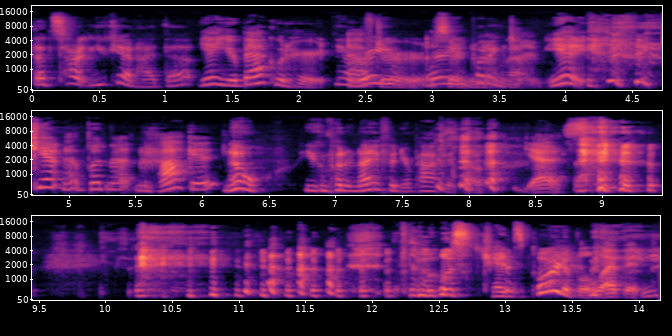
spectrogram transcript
That's hard. You can't hide that. Yeah, your back would hurt Yeah, where are you- after where a are certain putting amount that? time. Yeah, you can't have- put that in a pocket. No, you can put a knife in your pocket though. Yes, the most transportable weapon.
